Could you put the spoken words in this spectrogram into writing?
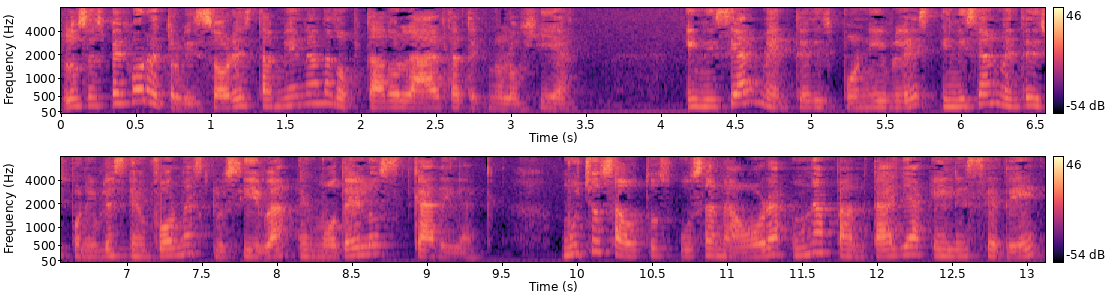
Los espejos retrovisores también han adoptado la alta tecnología, inicialmente disponibles, inicialmente disponibles en forma exclusiva en modelos Cadillac. Muchos autos usan ahora una pantalla LCD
